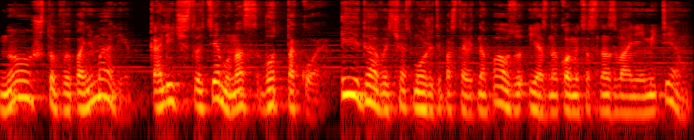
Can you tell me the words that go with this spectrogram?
Но, чтобы вы понимали, количество тем у нас вот такое. И да, вы сейчас можете поставить на паузу и ознакомиться с названиями тем,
